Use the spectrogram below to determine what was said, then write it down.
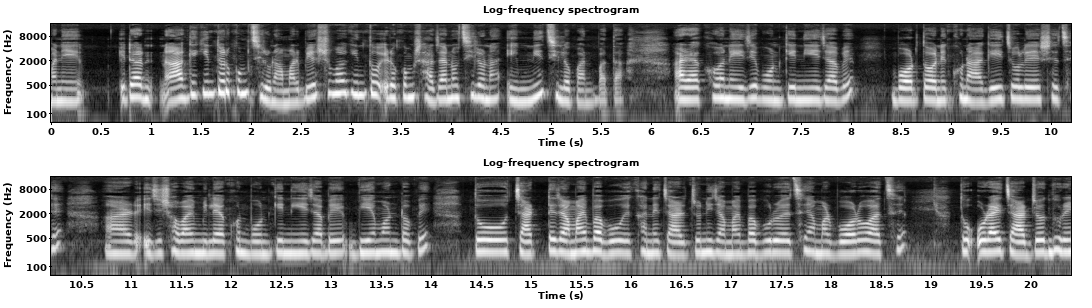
মানে এটা আগে কিন্তু এরকম ছিল না। আমার বিয়ের সময় কিন্তু এরকম সাজানো ছিল না, এমনি ছিল পান পাতা। আর এখন এই যে বোনকে নিয়ে যাবে বর তো অনেকক্ষণ আগেই চলে এসেছে। আর এই যে সবাই মিলে এখন বোনকে নিয়ে যাবে বিয়ে মণ্ডপে তো চারটে জামাইবাবু, এখানে চারজনই জামাইবাবু রয়েছে, আমার বড়ও আছে। তো ওরাই চারজন ধরে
